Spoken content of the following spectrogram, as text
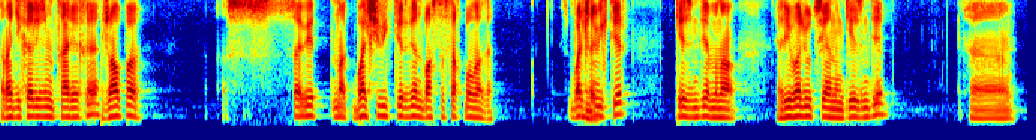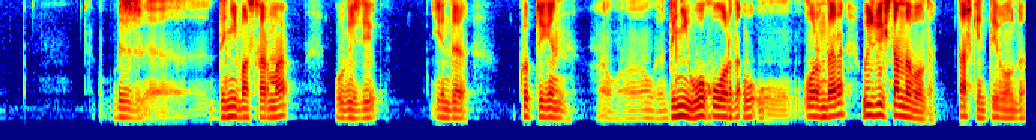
радикализм тарихы жалпы совет мына большевиктерден бастасақ болады. Большевиктер кезінде мына революцияның кезінде ә, біз ә, діни басқарма ол кезде енді көптеген ә, діни оқу орындары өзбекстанда болды. Ташкентте болды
